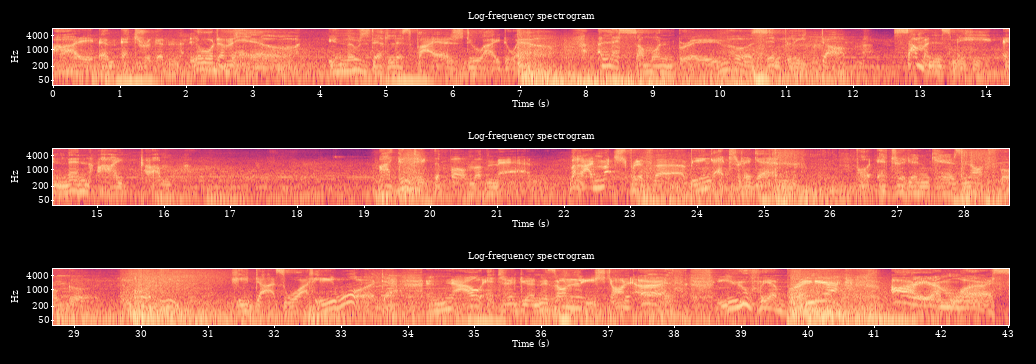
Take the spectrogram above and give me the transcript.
I am Etrigan, Lord of Hell. In those deathless fires do I dwell. Unless someone brave or simply dumb summons me, and then I come. I can take the form of man, but I much prefer being Etrigan. For Etrigan cares not for good. He does what he would. And now Etrigan is unleashed on Earth. You fear Brainiac? I am worse.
